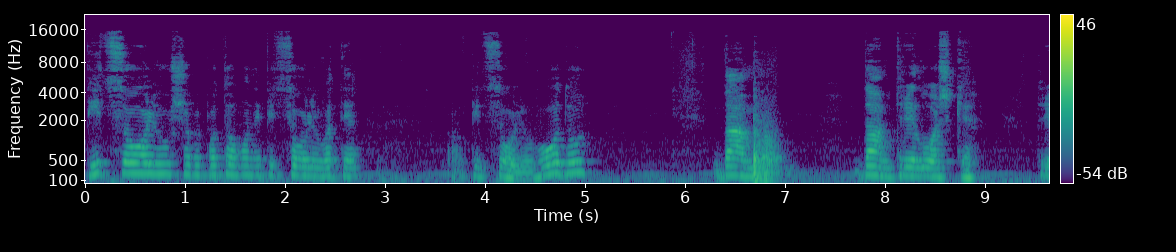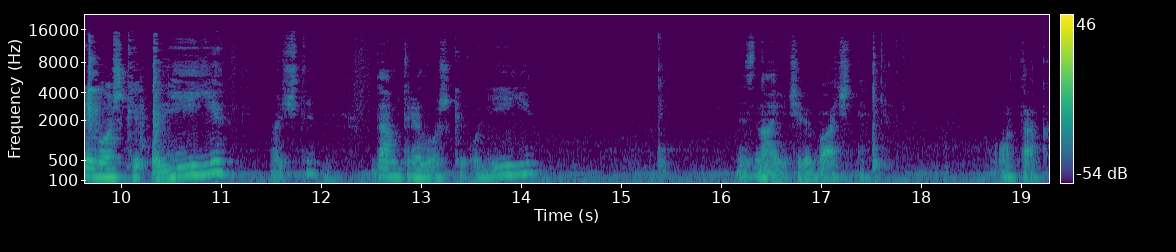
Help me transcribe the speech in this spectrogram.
підсолю, щоб потім не підсолювати. Підсолю воду. Дам, дам 3 ложки, 3 ложки олії. Бачите? Дам 3 ложки олії. Не знаю, чи ви бачите. Отак.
